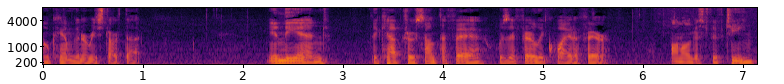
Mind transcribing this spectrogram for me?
Okay, I'm going to restart that. In the end, the capture of Santa Fe was a fairly quiet affair. On August 15,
